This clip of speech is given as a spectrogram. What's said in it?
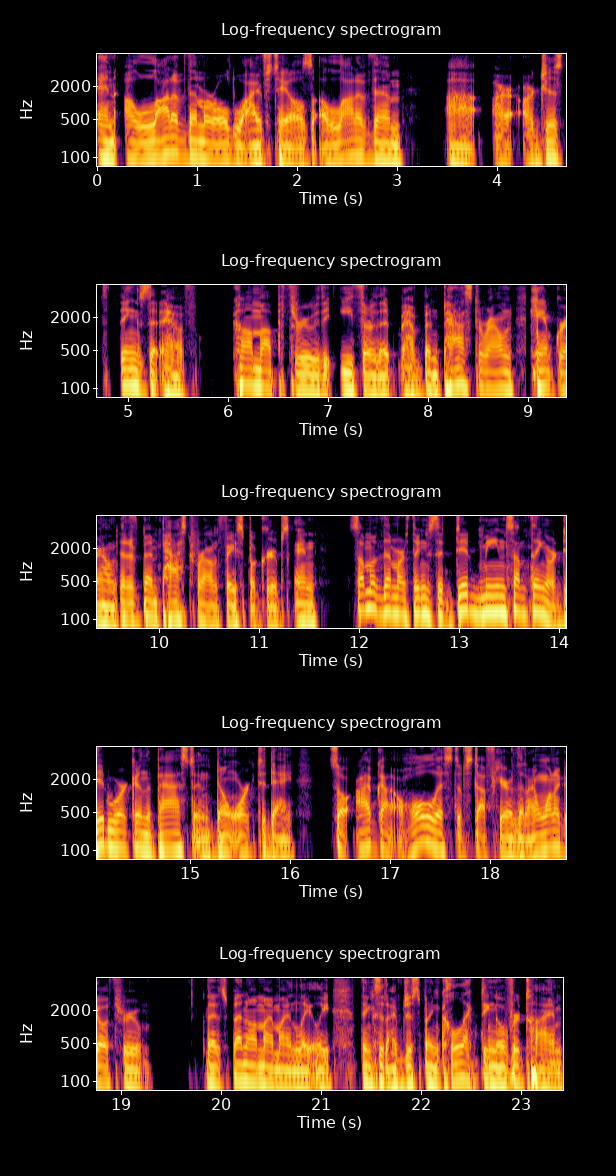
And a lot of them are old wives' tales. A lot of them uh, are, are just things that have come up through the ether that have been passed around campground, that have been passed around Facebook groups. And some of them are things that did mean something or did work in the past and don't work today. So I've got a whole list of stuff here that I want to go through that's been on my mind lately, things that I've just been collecting over time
